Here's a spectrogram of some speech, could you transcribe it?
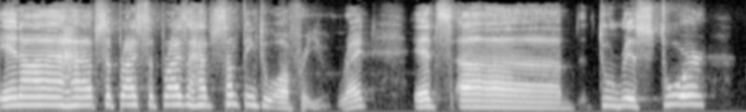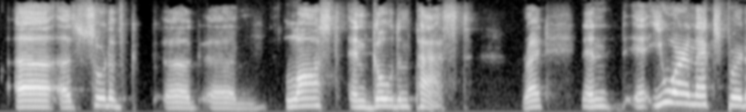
And I have surprise, surprise. I have something to offer you. Right? It's uh, to restore uh, a sort of uh, um, lost and golden past right? And uh, you are an expert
